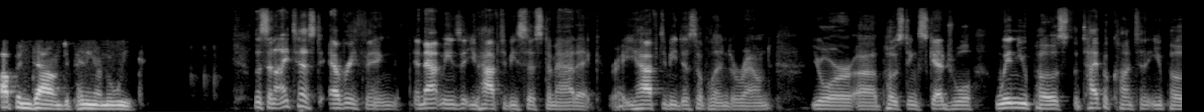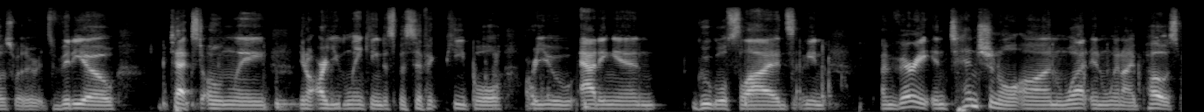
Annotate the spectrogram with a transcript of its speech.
up and down depending on the week? Listen, I test everything, and that means that you have to be systematic, right? You have to be disciplined around your uh, posting schedule when you post, the type of content that you post, whether it's video, text only you know are you linking to specific people are you adding in google slides i mean i'm very intentional on what and when i post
